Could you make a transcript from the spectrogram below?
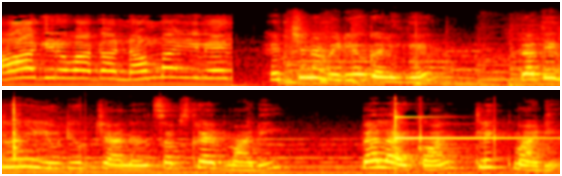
ಹಾಗಿರುವಾಗ ನಮ್ಮ ಇವೆ ಹೆಚ್ಚಿನ ವಿಡಿಯೋಗಳಿಗೆ ಪ್ರತಿಧ್ವನಿ ಯೂಟ್ಯೂಬ್ ಚಾನೆಲ್ ಸಬ್ಸ್ಕ್ರೈಬ್ ಮಾಡಿ, ಬೆಲ್ ಐಕಾನ್ ಕ್ಲಿಕ್ ಮಾಡಿ.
